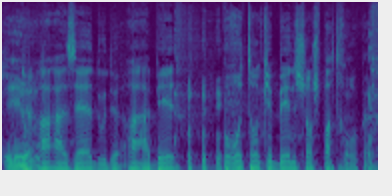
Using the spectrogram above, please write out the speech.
Et de A à Z ou de A à B, pour autant que B ne change pas trop. Quoi.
